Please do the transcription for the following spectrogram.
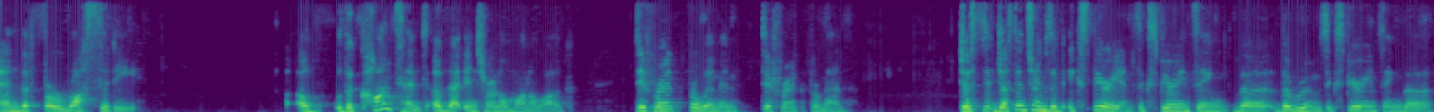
and the ferocity of the content of that internal monologue. Different for women different for men. Just just in terms of experience experiencing the the rooms experiencing the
